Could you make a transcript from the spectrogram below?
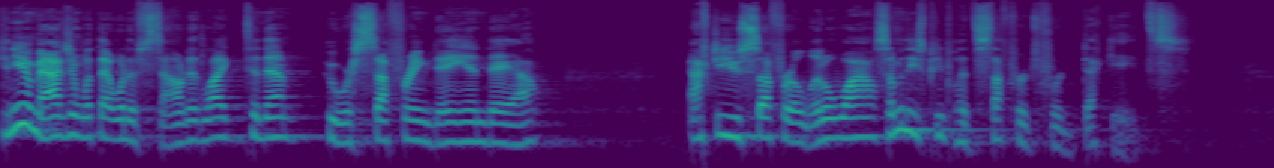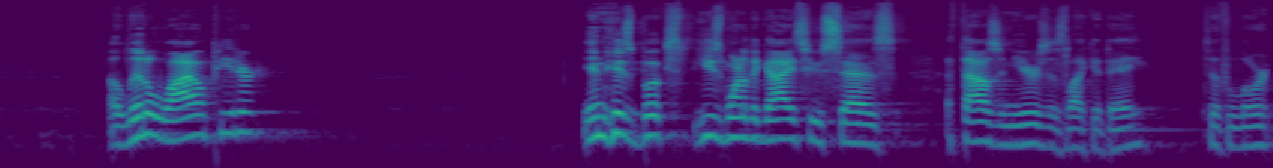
can you imagine what that would have sounded like to them who were suffering day in, day out? After you suffer a little while, some of these people had suffered for decades. A little while, Peter? In his books, he's one of the guys who says a thousand years is like a day to the Lord,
